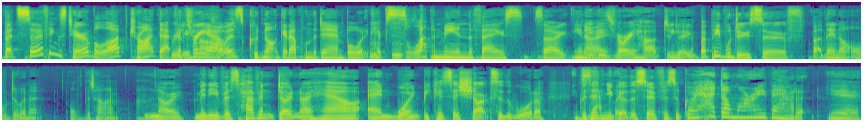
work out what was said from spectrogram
But surfing's terrible. I've tried that Really for three hard. hours, could not get up on the damn board. It kept slapping me in the face. So, you know. It is very hard to do. Yeah, But people do surf, but they're not all doing it all the time. No, many of us haven't, don't know how, and won't because there's sharks in the water. But then you've got the surfers who go, hey, don't worry about it. Yeah.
